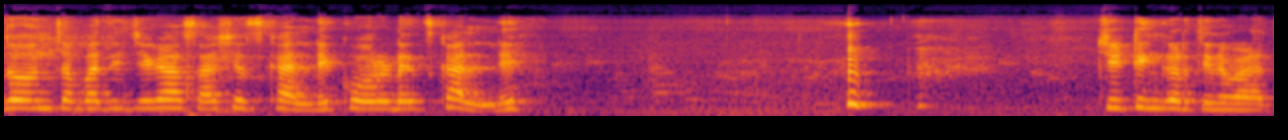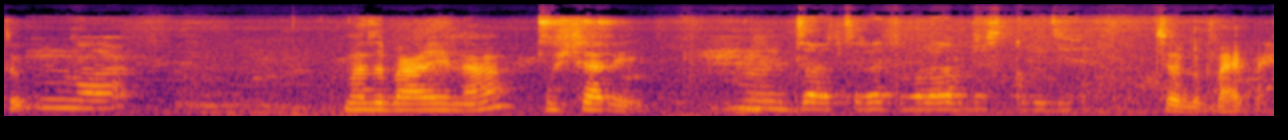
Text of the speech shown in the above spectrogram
दोन चपातीचे घास असेच खाल्ले कोरडेच खाल्ले. चिटिंग करते ना बाळा तू? माझं बाळ आहे ना हुशार आहे. अभ्यास करू दे. चलो बाय बाय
